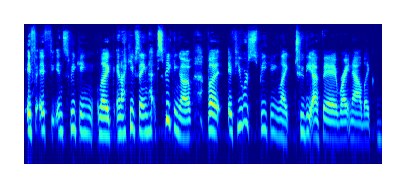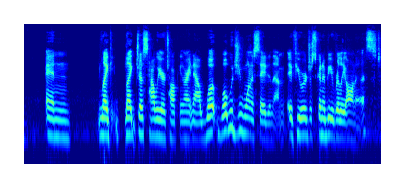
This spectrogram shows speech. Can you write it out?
if if in speaking like and i keep saying that speaking of but if you were speaking like to the faa right now like and like like just how we are talking right now what what would you want to say to them if you were just going to be really honest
